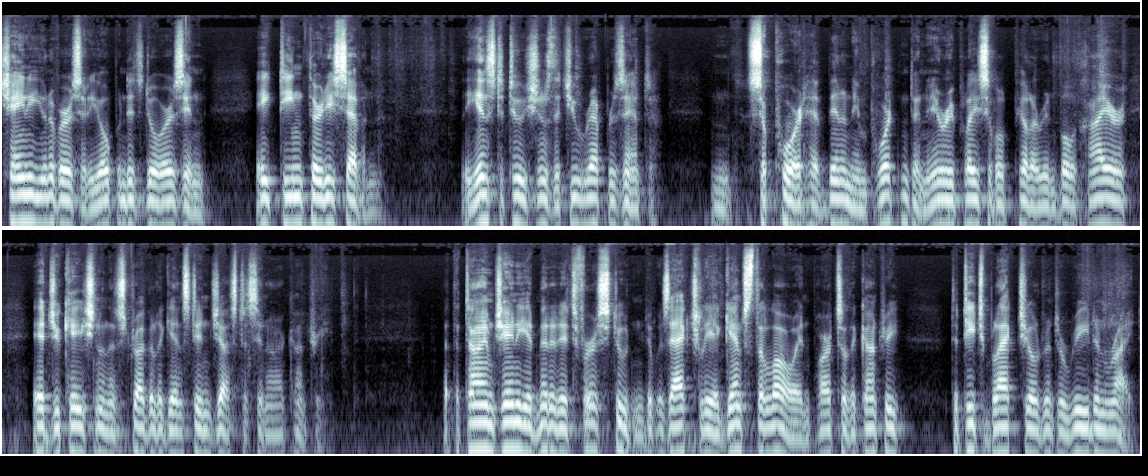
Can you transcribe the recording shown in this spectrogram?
Cheyney University, opened its doors in 1837, the institutions that you represent and support have been an important and irreplaceable pillar in both higher education and the struggle against injustice in our country. At the time Cheyney admitted its first student, it was actually against the law in parts of the country to teach black children to read and write.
